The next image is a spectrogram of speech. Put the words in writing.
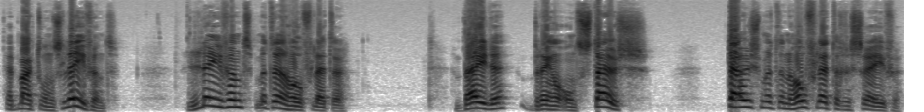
Het maakt ons levend, levend met een hoofdletter. Beide brengen ons thuis, thuis met een hoofdletter geschreven,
